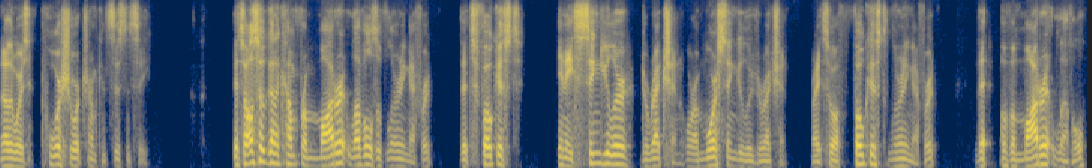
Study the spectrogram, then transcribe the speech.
In other words, poor short term consistency. It's also going to come from moderate levels of learning effort that's focused in a singular direction or a more singular direction, right? So a focused learning effort that of a moderate level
